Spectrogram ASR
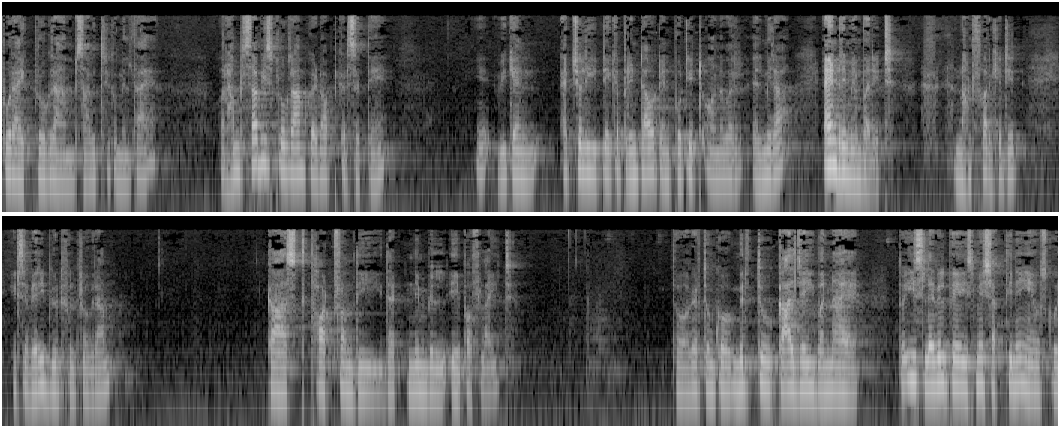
पूरा एक प्रोग्राम सावित्री को मिलता है और हम सब इस प्रोग्राम को अडॉप्ट कर सकते हैं। We can actually take a print out and put it on our एलमीरा and remember it not for forget it it's a very beautiful programme cast thought from the that nimble ape of light तो अगर तुमको मृत्यु कालजयी बनना है तो इस लेवल पे इसमें शक्ति नहीं है उसको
